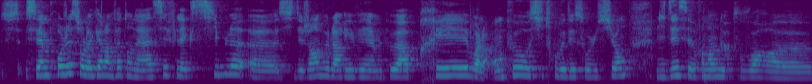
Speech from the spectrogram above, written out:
c'est un projet sur lequel en fait on est assez flexible. Euh, si des gens veulent arriver un peu après, voilà, on peut aussi trouver des solutions. L'idée c'est vraiment de pouvoir euh,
